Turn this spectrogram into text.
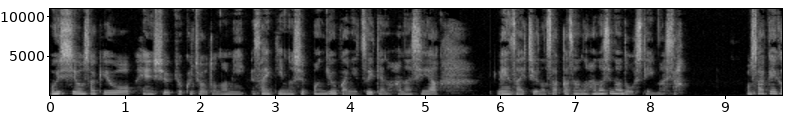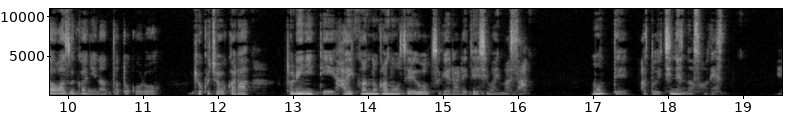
美味しいお酒を編集局長と飲み、最近の出版業界についての話や、連載中の作家さんの話などをしていました。お酒がわずかになったところ、局長からトリニティ廃刊の可能性を告げられてしまいました。もってあと1年だそうです、えー、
